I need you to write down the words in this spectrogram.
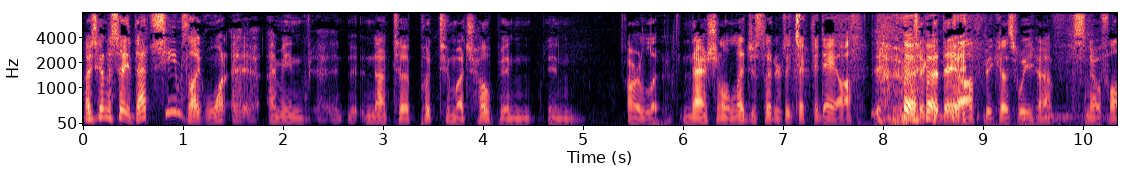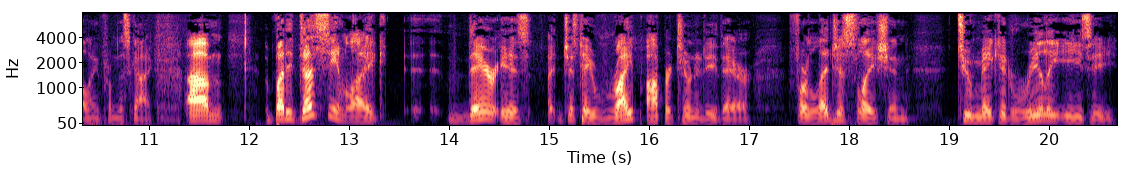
I was going to say that seems like one. Uh, I mean, not to put too much hope in in our le- national legislators. We took the day off. took the day off because we have snow falling from the sky. Um, but it does seem like there is just a ripe opportunity there for legislation to make it really easy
